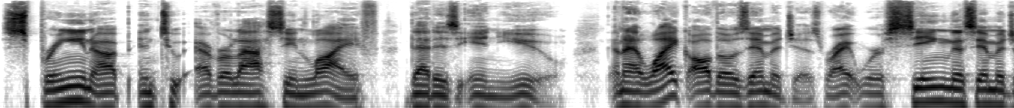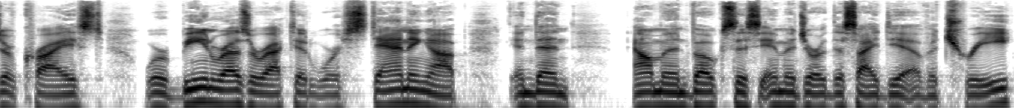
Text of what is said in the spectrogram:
springing up into everlasting life that is in you. And I like all those images, right? We're seeing this image of Christ, we're being resurrected, we're standing up, and then Alma invokes this image or this idea of a tree.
